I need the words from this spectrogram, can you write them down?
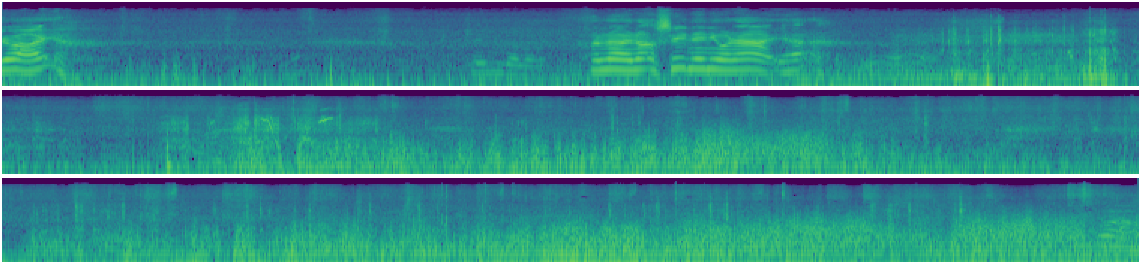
You right? I oh, know, not seen anyone out yet. Wow.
